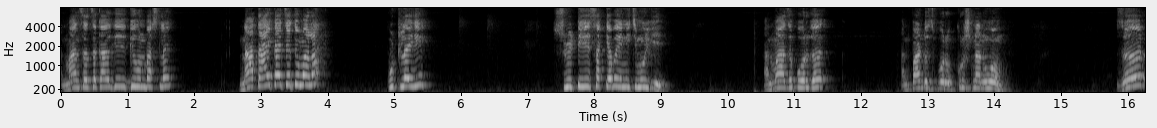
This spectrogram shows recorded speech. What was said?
आणि माणसाचं काय घे- घेऊन बसलाय? नात ऐकायचं आहे तुम्हाला? कुठलंही? स्वीटी ही सख्या बहिणीची मुलगी आणि माझं पोरग आणि पांडूचं पोरग कृष्णान ओम. जर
